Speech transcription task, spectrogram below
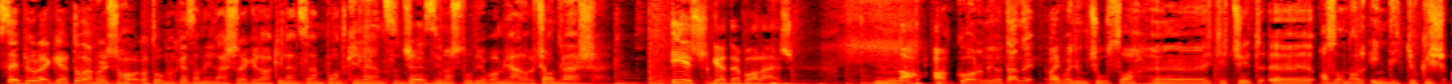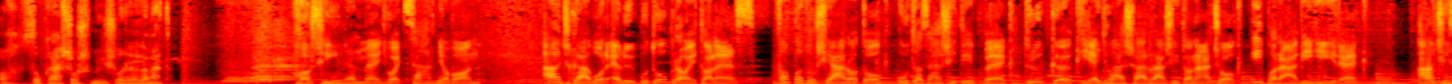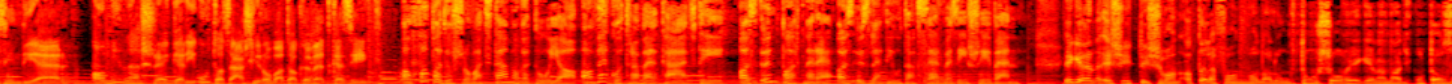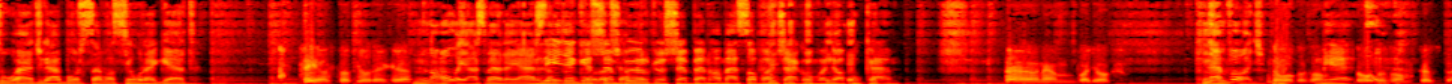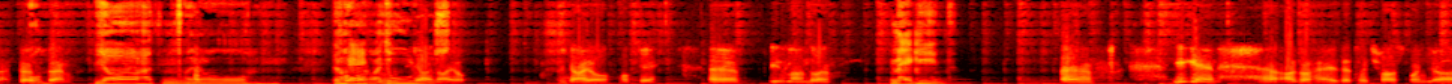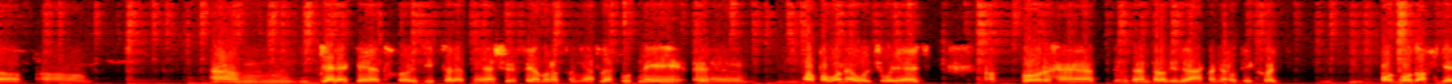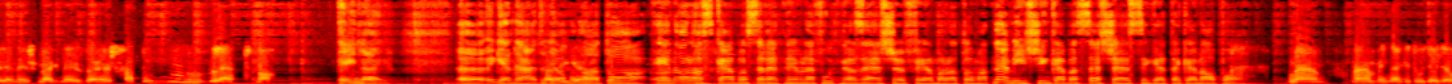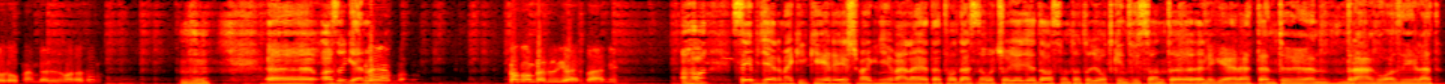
Szép jó reggel továbbra is a hallgatóknak, ez a Millás reggel a 90.9 Jazzin a stúdióban mi álló Csandrás. És Gede Balázs. Na, akkor miután meg vagyunk csúszva egy kicsit, azonnal indítjuk is a szokásos műsorelemet. Ha sínen megy, vagy szárnya van, Ács Gábor előbb-utóbb rajta lesz. Fapados járatok, utazási tippek, trükkök, jegyvásárlási tanácsok, iparági hírek. Ácsiz Indier, a millás reggeli utazási rovata következik. A Fapados rovat támogatója a Vekotravel Kft. Az önpartnere az üzleti utak szervezésében. Igen, és itt is van a telefonvonalunk túlsó végén a nagy utazó Ács Gábor. Szevasz, jó reggelt! Sziasztok, jó reggel! Na, hol jársz, merre jársz? Lényegesen pörgősebben, ha már szabadságon vagy apukám. Uh, nem vagyok. Nem vagy? Dolgozom, Milyen? dolgozom közben. közben. Ja, hát jó. Hol Egy vagy? túlos. Ja, na jó. Ja, jó, oké. Okay. Uh, Izlandon. Megint? Uh, igen, az a helyzet, hogyha azt mondja a, a um, gyereket, hogy itt szeretné első félmaratonját lefutni, apa van-e olcsó jegy, akkor hát az ember azért rákanyarodik, hogy odafigyeljen és megnézze, és hát lett, na. Tényleg? Uh, igen, de hát ugye abban maradtunk... Apa, én Alaszkába szeretném lefutni az első félmaratomat. Nem is, inkább a Seychelles szigeteken, apa. Nem, nem, mindenki tudja, hogy Európán belül maradunk. Uh-huh. Uh, az igen... De azon belül jöhet bármi. Aha, szép gyermeki kérés, meg nyilván lehetett vadászni olcsó jegyet, de azt mondtad, hogy ott kint viszont elég elrettentően drága az élet.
